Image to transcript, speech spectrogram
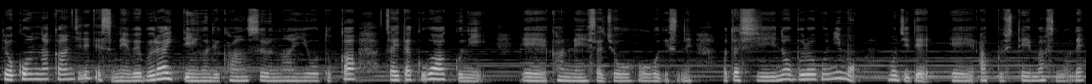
では、こんな感じでですね、ウェブライティングに関する内容とか、在宅ワークにえー、関連した情報をですね、私のブログにも文字で、えー、アップしていますので、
